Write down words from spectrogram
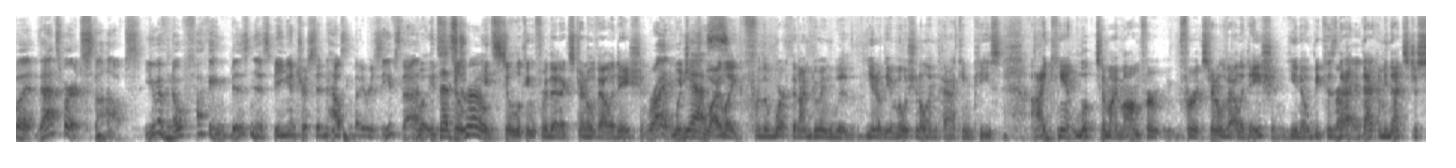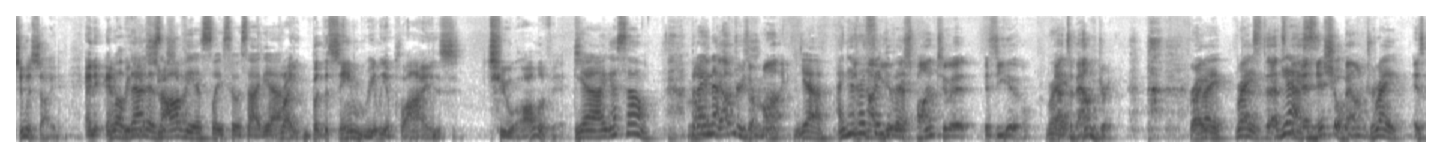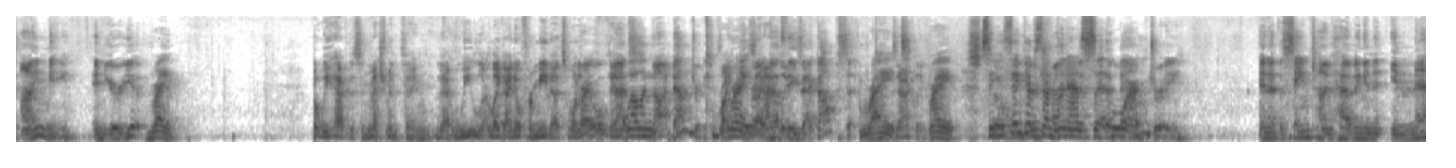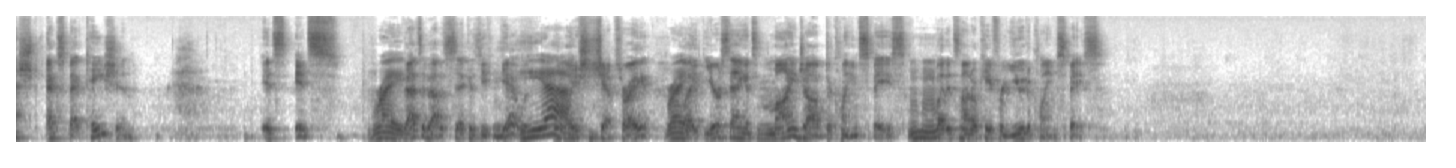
but that's where it stops. You have no fucking business being interested in how somebody receives that. Well, it's That's still, true. It's still looking for that external validation, Right. Which Yes. is why, like, for the work that I'm doing with you know the emotional unpacking piece, I can't look to my mom for for external validation, you know, because Right. that that I mean that's just suicide, and it, and well, really that is suicide. obviously suicide, yeah. right. But the same really applies to all of it. Yeah, I guess so. But my I ne- boundaries are mine. yeah, I never and how think you of it. respond to it is you. Right. That's a boundary. right? Right, right. That's, that's Yes. the initial boundary. Right. Is I'm me and you're you. Right. But we have this enmeshment thing that we learn. Like I know for me, that's one of Right. the Well, things. that's Well, and- not boundaries. right, Right. Right. That's the exact opposite. Right. Exactly. Right. So, you when think of you're something trying as to set a support. boundary, and at the same time having an enmeshed expectation. It's it's Right. that's about as sick as you can get with Yeah. relationships, right? Right. Like you're saying it's my job to claim space, Mm-hmm. but it's not okay for you to claim space.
